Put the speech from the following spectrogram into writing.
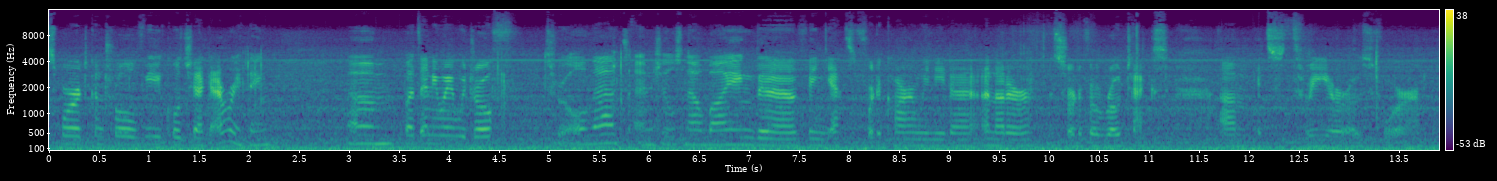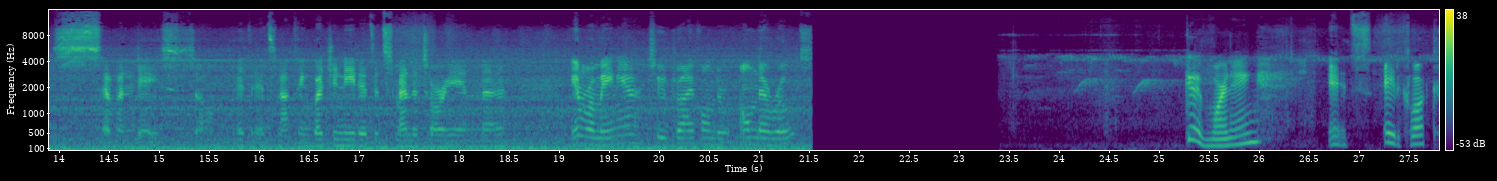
passport control, vehicle check, everything. Um, but anyway, we drove through all that, and Jill's now buying the vignettes for the car. We need a, another sort of a road tax. Um, it's three euros for seven days, so it, it's nothing. But you need it; it's mandatory in uh, in Romania to drive on the on their roads. Good morning. It's eight o'clock,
